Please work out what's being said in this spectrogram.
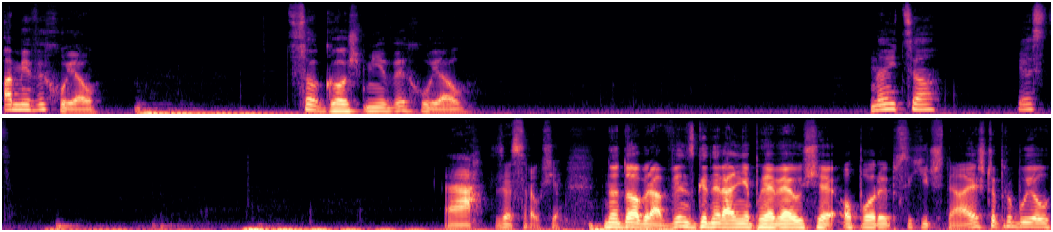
A mnie wychujał. Co gość mnie wychujał? No i co? Jest? A, zesrał się. No dobra, więc generalnie pojawiają się opory psychiczne, a jeszcze próbują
